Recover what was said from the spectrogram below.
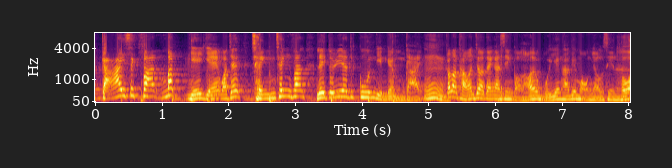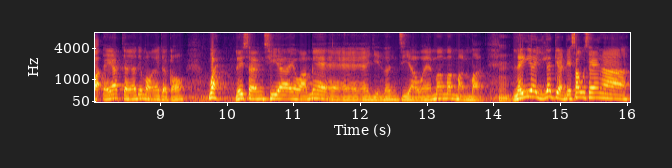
就解釋翻乜嘢嘢，或者澄清翻你對於一啲觀念嘅誤解。嗯咁啊，譚韻之後等陣間先講啦，我哋回應下啲網友先啦。好啊第一就有啲網友就講：喂，你上次啊又話咩誒誒誒言論自由嘅乜乜物物，你啊而家叫人哋收聲啊，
